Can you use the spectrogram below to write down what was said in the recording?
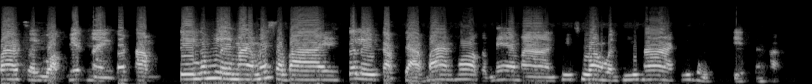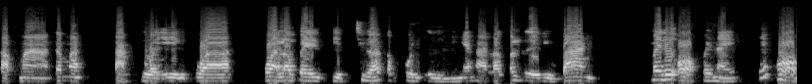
ว่าสะดวกเม็ดไหนก็ทำตัวเองก็เลยมาไม่สบาย ก็เลยกลับจากบ้านพ่อกับแม่มาที่ช่วงวันที่ห้าที่หกเจ็ดนะคะ กลับมาก็มากักตัวเองกลัว ลัวเราไปติดเชื้อกับคนอื่นอย่างเงี้ยค่ะเราก็เลยอยู่บ้าน ไม่ได้ออกไปไหนเอ๊ะผอม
